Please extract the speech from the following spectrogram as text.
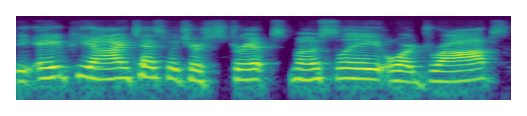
The API tests, which are strips mostly or drops,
